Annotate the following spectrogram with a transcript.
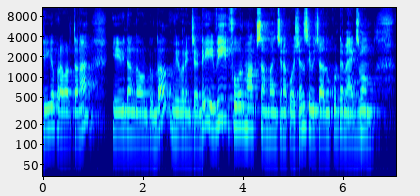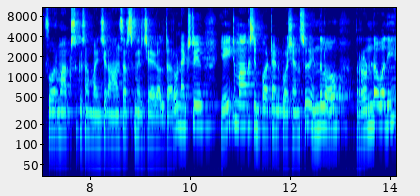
తీగ ప్రవర్తన ఏ విధంగా ఉంటుందో వివరించండి. ఇవి ఫోర్ మార్క్స్ సంబంధించిన క్వశ్చన్స్ ఇవి చదువుకుంటే మ్యాక్సిమం ఫోర్ మార్క్స్కి సంబంధించిన ఆన్సర్స్ మీరు చేయగలుగుతారు. Next eight marks important questions ఇందులో రెండవది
